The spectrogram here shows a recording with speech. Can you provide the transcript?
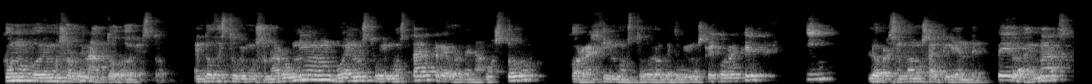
¿cómo podemos ordenar todo esto? Entonces tuvimos una reunión, bueno, estuvimos tal, reordenamos todo, corregimos todo lo que tuvimos que corregir y lo presentamos al cliente. Pero además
